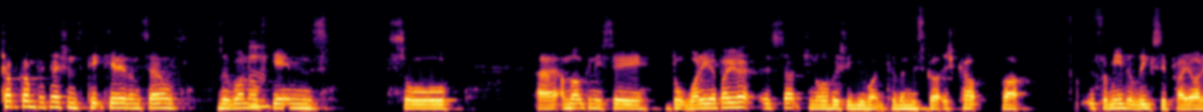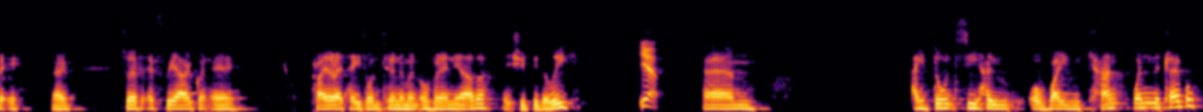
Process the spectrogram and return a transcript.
Cup competitions take care of themselves. The run-off mm. games, so Uh, I'm not going to say don't worry about it as such. You know, obviously you want to win the Scottish Cup, but for me the league's the priority now. So if, if we are going to prioritise one tournament over any other, it should be the league. Yeah. Um, I don't see how or why we can't win the treble,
